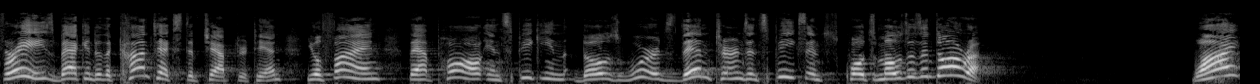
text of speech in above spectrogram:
phrase back into the context of chapter 10, you'll find that Paul, in speaking those words, then turns and speaks and quotes Moses and Torah. Why?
